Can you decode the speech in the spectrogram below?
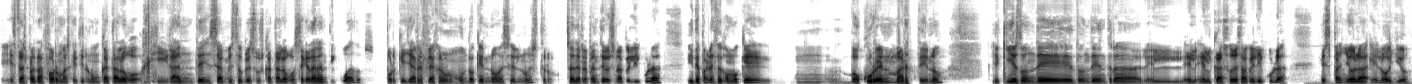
estas plataformas que tienen un catálogo gigante se han visto que sus catálogos se quedan anticuados, porque ya reflejan un mundo que no es el nuestro. O sea, de repente ves una película y te parece como que mm, ocurre en Marte, ¿no? Y aquí es donde, donde entra el, el, caso de esa película española, El Hoyo,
